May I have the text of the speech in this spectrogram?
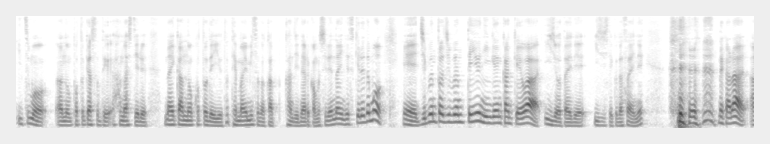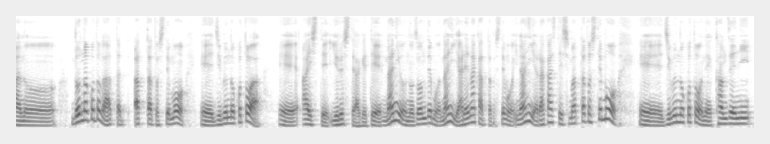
いつもあのポッドキャストで話している内観のことで言うと手前味噌の感じになるかもしれないんですけれども、えー、自分と自分っていう人間関係はいい状態で維持してくださいね。だからあのどんなことがあったあったとしても、えー、自分のことは、え愛して許してあげて何を望んでも何やれなかったとしても何やらかしてしまったとしても、え自分のことをね完全に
